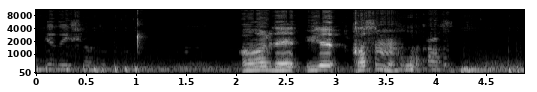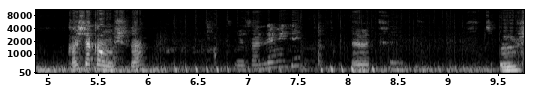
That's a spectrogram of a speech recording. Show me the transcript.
Video değişiyordu. Aa, Harbiden video kalsın mı? Kalsın. Kaç dakika olmuş lan? Sıra sende miydi? Evet. Evet.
